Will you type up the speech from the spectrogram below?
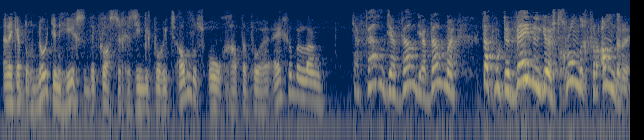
En ik heb nog nooit een heersende klasse gezien die voor iets anders oog had dan voor haar eigen belang. Jawel, jawel, jawel, maar dat moeten wij nu juist grondig veranderen.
